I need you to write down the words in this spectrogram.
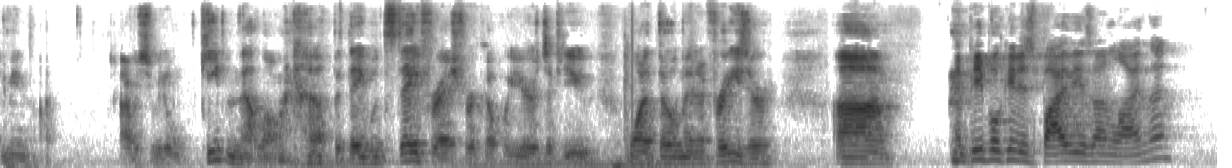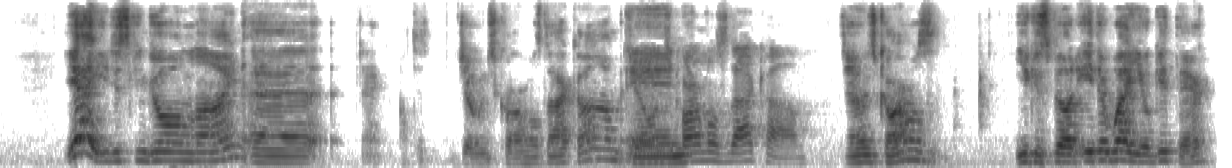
I mean. Obviously, we don't keep them that long enough, but they would stay fresh for a couple years if you want to throw them in a freezer. Um, and people can just buy these online then? Yeah, you just can go online. Uh, jonescaramels.com. Jonescaramels.com. Jones Caramels. You can spell it either way, you'll get there.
